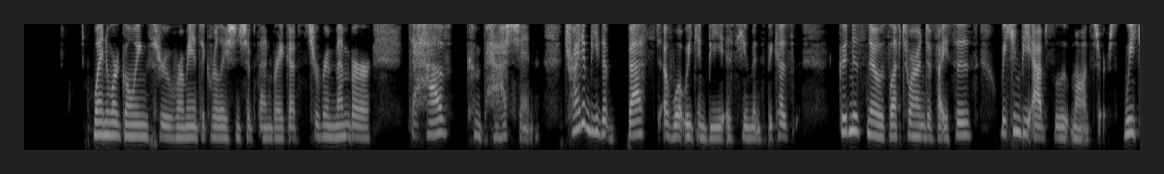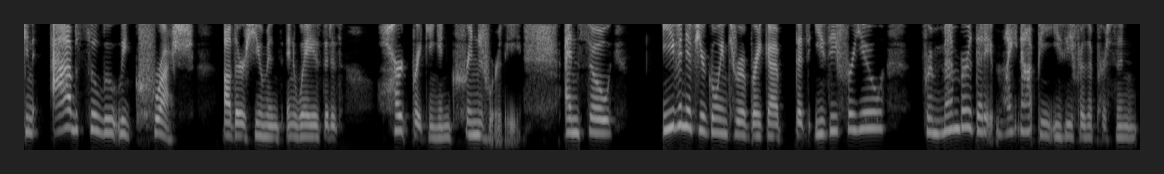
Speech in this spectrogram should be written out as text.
when we're going through romantic relationships and breakups to remember to have compassion. Try to be the best of what we can be as humans because goodness knows left to our own devices, we can be absolute monsters. We can absolutely crush other humans in ways that is heartbreaking and cringeworthy. And so even if you're going through a breakup that's easy for you, remember that it might not be easy for the person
